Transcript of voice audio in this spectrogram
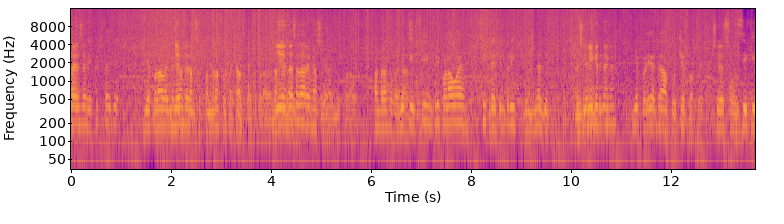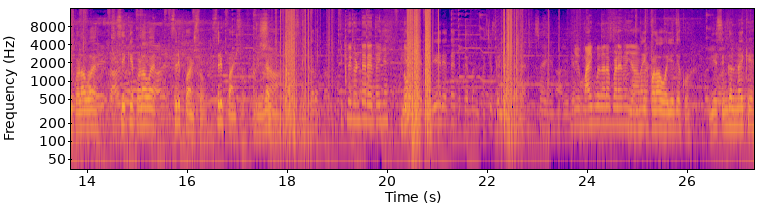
size है? pocket size है। ये पड़ा हुआ है हैं। पंद्रह सौ पचास रुपये का पड़ा हुआ है ये दस। हज़ार mAh पड़ा हुआ है। पंद्रह सौ ये टिप्सी इम्प्री पड़ा हुआ है? सी टाइप इम्प्री ओरिजिनल ये कितने का? ये पड़ेगा आपको छः सौ रुपये छः सौ। सी की पड़ा हुआ है सी के पड़ा हुआ है सिर्फ़ पाँच सौ सिर्फ़ पाँच सौ ओरिजिनल अच्छा। कितने घंटे रहता है ये? दो ये ये रहता है तकरीबन पच्चीस घंटे रहता है। सही हाँ, है ये माइक वगैरह पड़े हुए ये यहाँ माइक पड़ा हुआ है ये देखो। ये सिंगल माइक है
